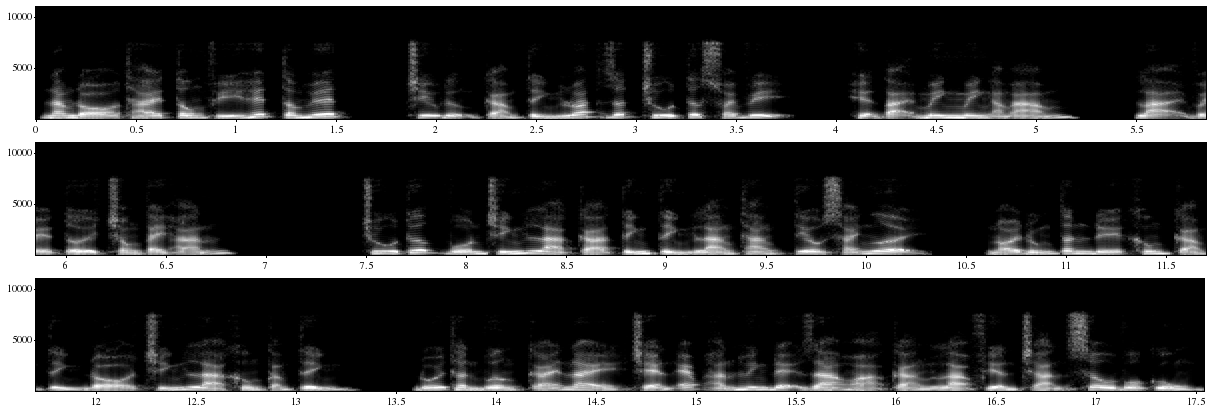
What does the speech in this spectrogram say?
Năm đó Thái Tông phí hết tâm huyết, chịu đựng cảm tình loát rất Chu Tước xoáy vị, hiện tại minh minh ám ám, lại về tới trong tay hắn. Chu Tước vốn chính là cá tính tình lang thang tiêu sái người, nói đúng tân đế không cảm tình đó chính là không cảm tình, đối thần vương cái này chèn ép hắn huynh đệ ra hỏa càng là phiền chán sâu vô cùng,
